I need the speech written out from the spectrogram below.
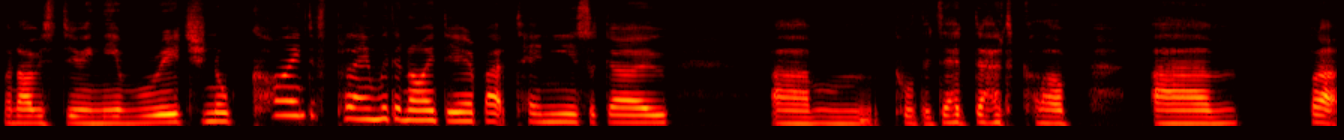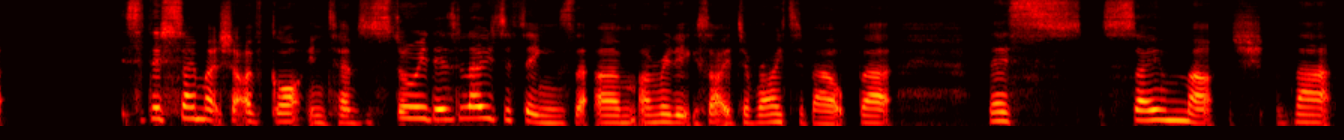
when I was doing the original kind of playing with an idea about 10 years ago um, called the Dead Dad Club. Um, but so there's so much that I've got in terms of story. There's loads of things that um, I'm really excited to write about, but there's so much that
